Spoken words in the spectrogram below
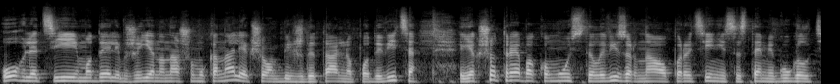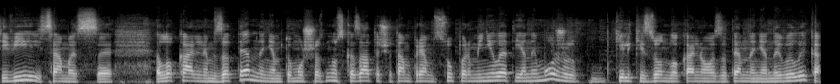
Огляд цієї моделі вже є на нашому каналі. Якщо вам більш детально подивіться. Якщо треба комусь телевізор на операційній системі Google TV, саме з е, локальним затемненням, тому що ну сказати, що там прям супер міні-LED я не можу. Кількість зон локального затемнення невелика.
